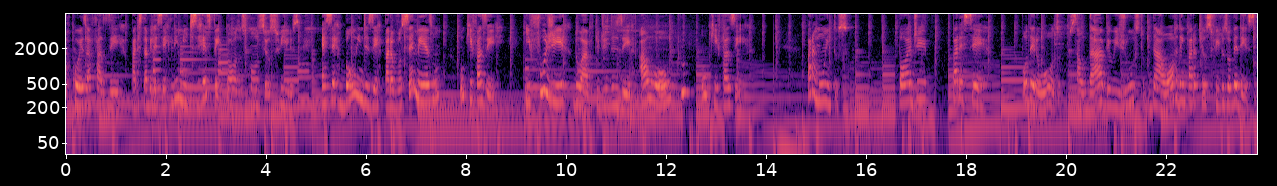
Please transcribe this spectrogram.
coisa a fazer para estabelecer limites respeitosos com os seus filhos é ser bom em dizer para você mesmo o que fazer e fugir do hábito de dizer ao outro o que fazer. Para muitos, pode parecer poderoso, saudável e justo dar ordem para que os filhos obedeçam.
